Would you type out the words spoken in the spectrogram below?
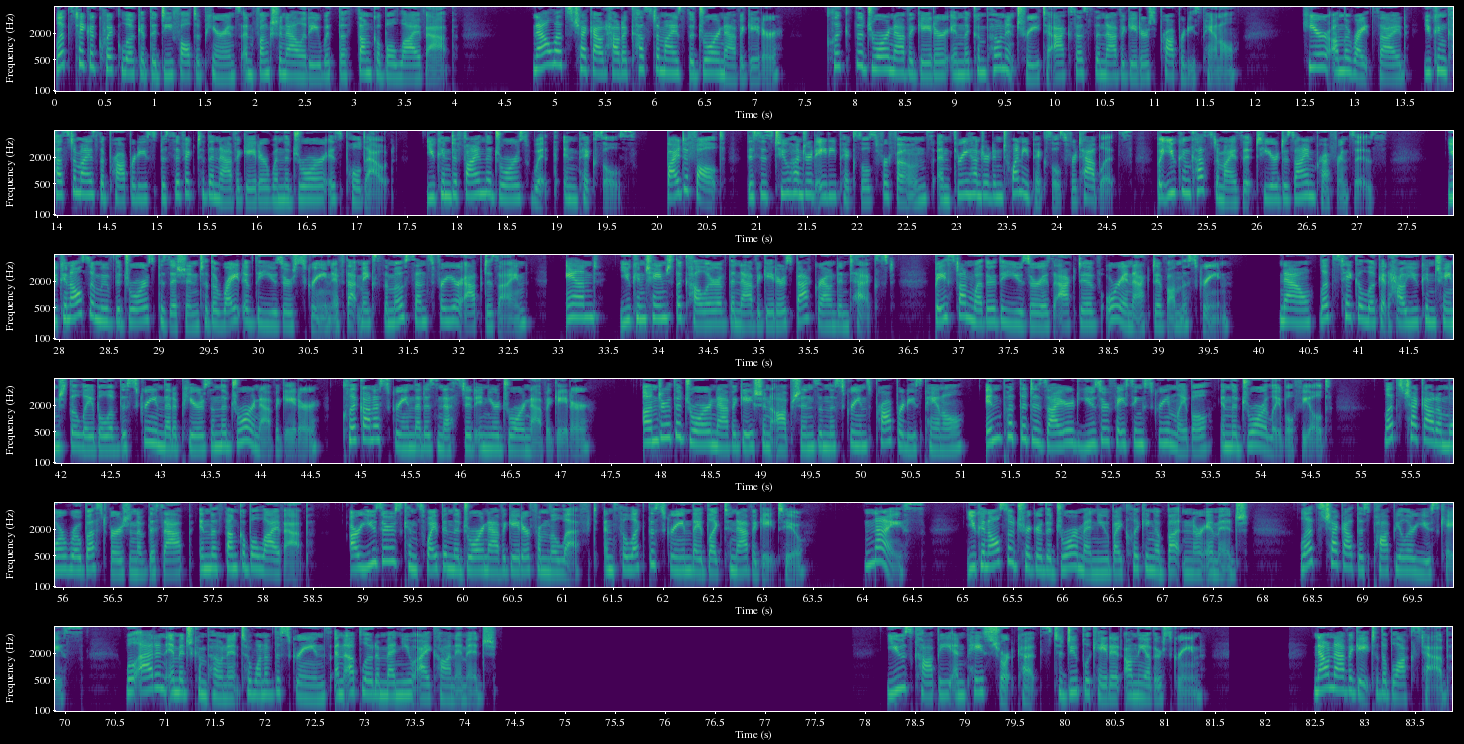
Let's take a quick look at the default appearance and functionality with the Thunkable Live app. Now let's check out how to customize the Drawer Navigator. Click the Drawer Navigator in the component tree to access the Navigator's Properties panel. Here on the right side, you can customize the properties specific to the Navigator when the drawer is pulled out. You can define the drawer's width in pixels. By default, this is 280 pixels for phones and 320 pixels for tablets, but you can customize it to your design preferences. You can also move the drawer's position to the right of the user's screen if that makes the most sense for your app design. And you can change the color of the navigator's background and text based on whether the user is active or inactive on the screen. Now, let's take a look at how you can change the label of the screen that appears in the Drawer Navigator. Click on a screen that is nested in your Drawer Navigator. Under the drawer navigation options in the screen's Properties panel, input the desired user-facing screen label in the Drawer label field. Let's check out a more robust version of this app in the Thunkable Live app. Our users can swipe in the Drawer Navigator from the left and select the screen they'd like to navigate to. Nice! You can also trigger the drawer menu by clicking a button or image. Let's check out this popular use case. We'll add an image component to one of the screens and upload a menu icon image. Use copy and paste shortcuts to duplicate it on the other screen. Now navigate to the Blocks tab.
